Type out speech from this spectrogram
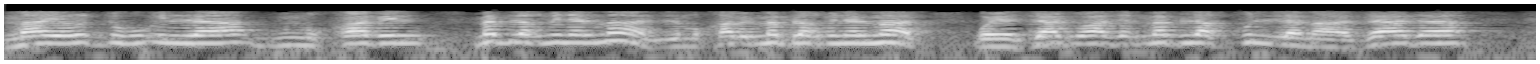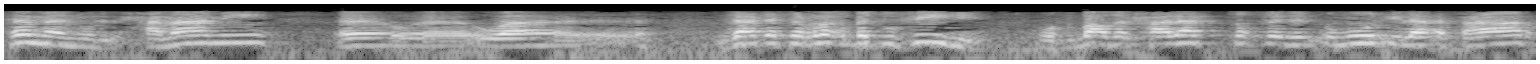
ما يرده إلا مقابل مبلغ من المال مقابل مبلغ من المال. ويزداد هذا المبلغ كلما زاد ثمن الحمام آه، وزادت الرغبة فيه. وفي بعض الحالات تصل الأمور إلى أسعار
